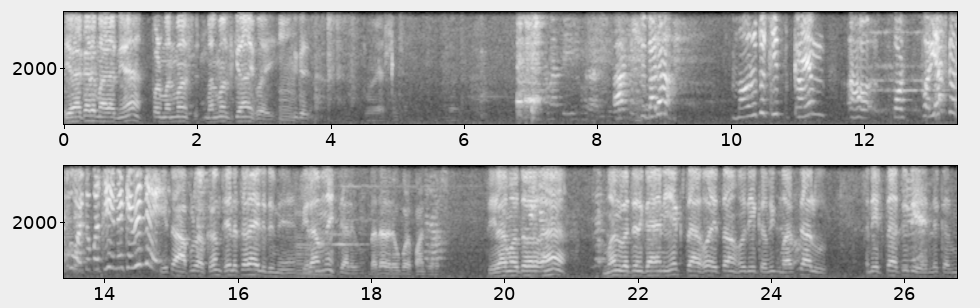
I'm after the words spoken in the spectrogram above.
સેવા કરે મહારાજની પણ મનમાં મનમાં ક્યાંય હોય? દાદા મારું તો ચિત્ત કાયમ ફરિયાદ કરતું હોય તો પછી એને કેવી એ રીતે તો આપણું અક્રમ છે એટલે ચલાવી લીધું મેં. પેલા નહીં ચાલે. દાદા રહેવું પડે પાંચ વર્ષ. પેલામાં તો હા? મન વચન કાયાની એકતા હોય ત્યાં સુધી ક્રમિક માર્ગ ચાલુ. અને એકતા તૂટી એટલે કર્મ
